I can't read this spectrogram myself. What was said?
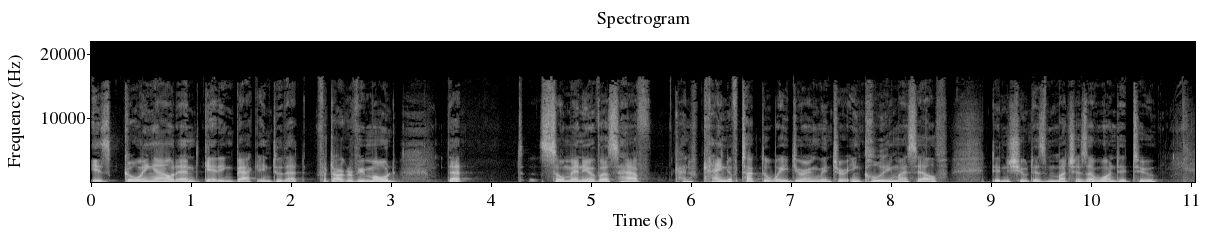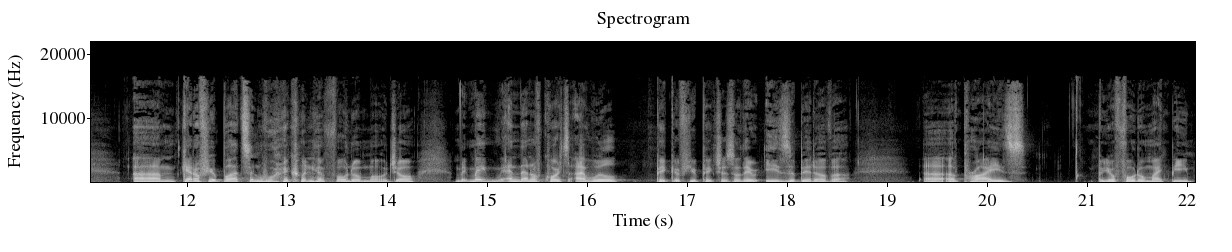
is going out and getting back into that photography mode that so many of us have kind of kind of tucked away during winter, including myself. Didn't shoot as much as I wanted to. Um, get off your butts and work on your photo mojo. And then, of course, I will pick a few pictures. So there is a bit of a uh, a prize, but your photo might be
